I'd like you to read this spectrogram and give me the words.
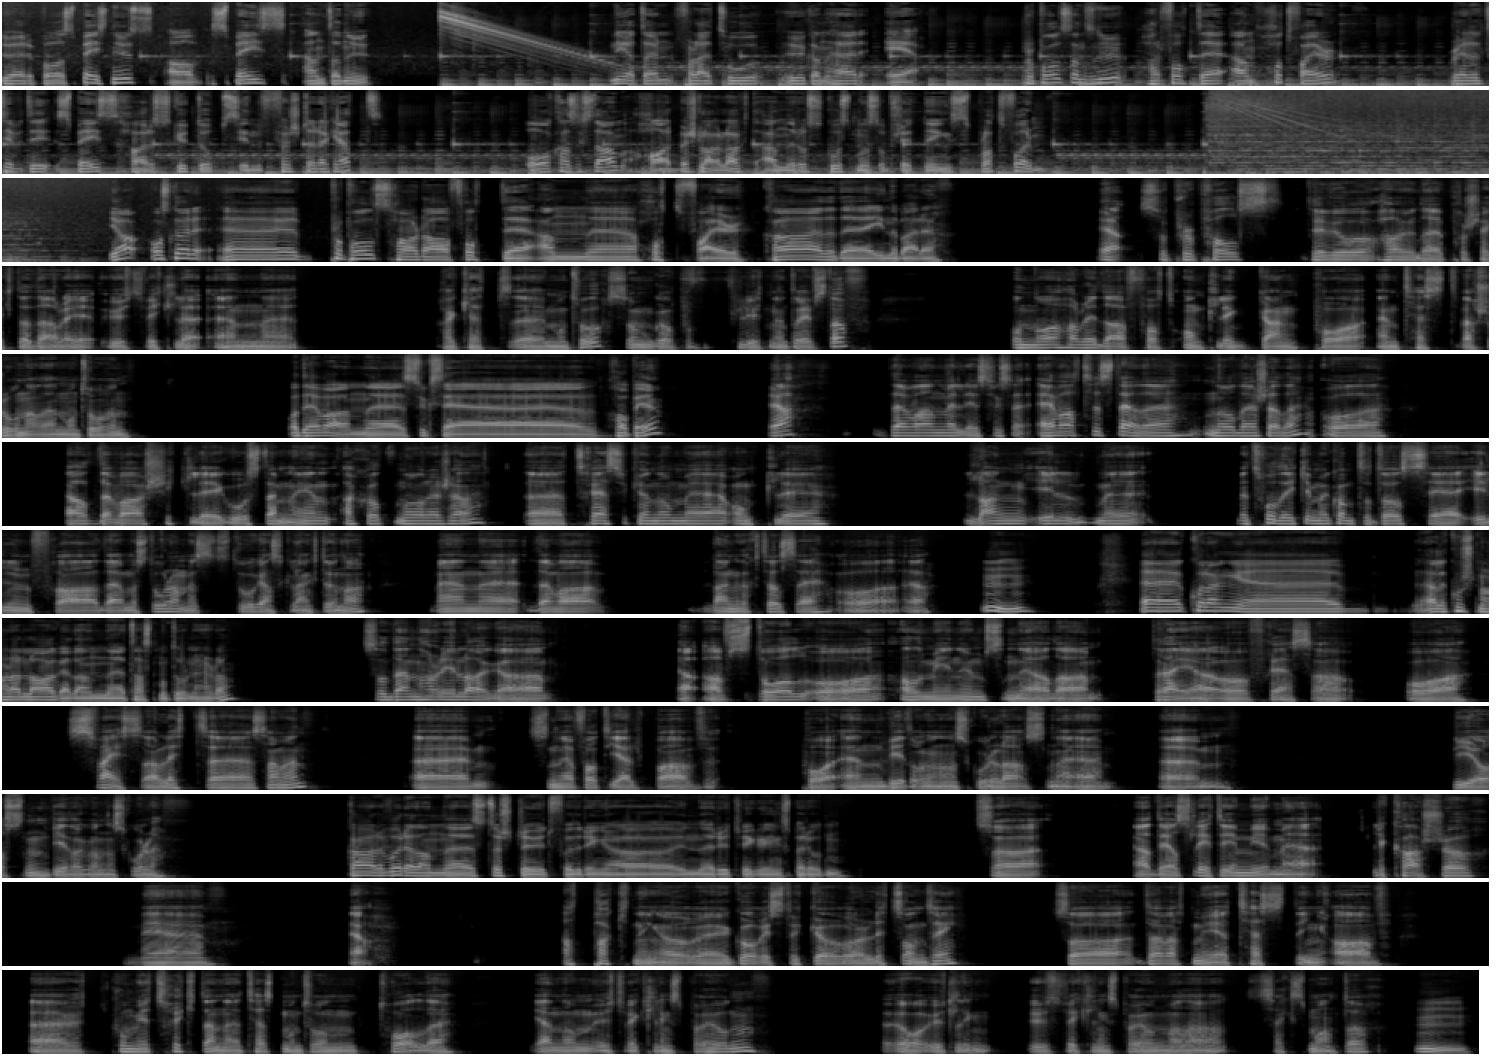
Du hører på Space News av Space NTNU. Nyhetene for de to ukene her er Propulse NTNU har fått til en hotfire. Relativity Space har skutt opp sin første rakett. Og Kasakhstan har beslaglagt en Roskosmos-oppskytningsplattform. Ja, Oskar. Eh, Propulse har da fått til en eh, hotfire. Hva er det det innebærer? Ja, så Propulse driver har jo det prosjektet der de utvikler en eh, rakettmotor som går på flytende drivstoff. Og nå har de da fått ordentlig gang på en testversjon av den motoren. Og det var en eh, suksess, håper jeg? Ja, det var en veldig suksess. Jeg var til stede når det skjedde, og ja, det var skikkelig god stemning akkurat når det skjedde. Eh, tre sekunder med ordentlig lang ild. Vi, vi trodde ikke vi kom til å se ilden fra der vi sto, da. Vi sto ganske langt unna. Men uh, den var lang nok til å se, og ja. Mm. Eh, hvor lang eh, Eller hvordan har de laga den testmotoren her, da? Så den har de laga ja, av stål og aluminium, som de har da dreia og fresa og sveisa litt sammen. Som de har fått hjelp av på en videregående skole, da, som er eh, Byåsen videregående skole. Hva har vært den eh, største utfordringa under utviklingsperioden? Så ja, det har slitt mye med lekkasjer, med ja At pakninger eh, går i stykker og litt sånne ting. Så det har vært mye testing av uh, hvor mye trykk denne testmotoren tåler gjennom utviklingsperioden. Og utviklingsperioden var da seks måneder. Mm.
